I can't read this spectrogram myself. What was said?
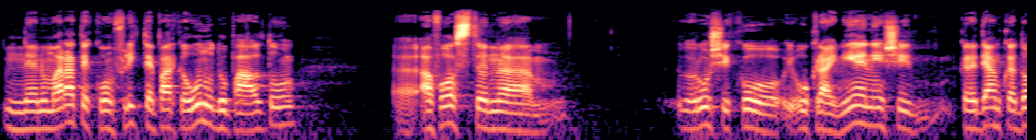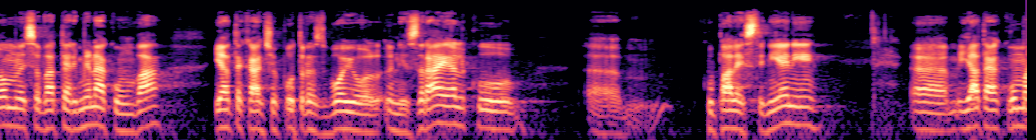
nenumărate conflicte, parcă unul după altul, a fost în uh, rușii cu ucrainienii și credeam că Domnul se va termina cumva. Iată că a început războiul în Israel cu, uh, cu palestinienii. Uh, iată acum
